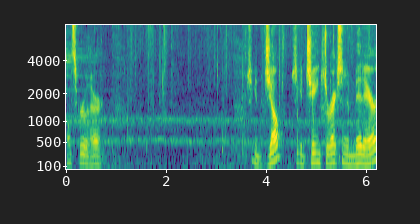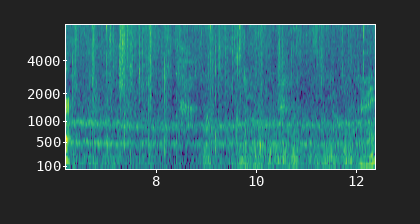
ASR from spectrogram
Don't screw with her. She can jump. She can change direction in midair. Alright.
